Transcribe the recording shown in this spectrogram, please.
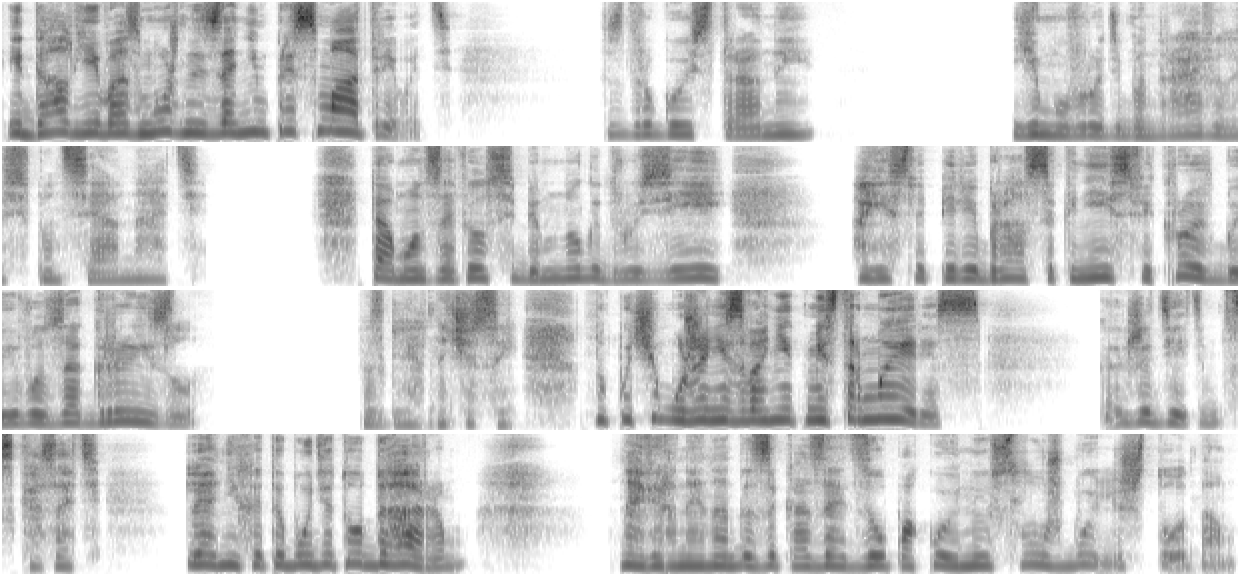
и дал ей возможность за ним присматривать. С другой стороны, ему вроде бы нравилось в пансионате. Там он завел себе много друзей, а если перебрался к ней, свекровь бы его загрызла. Взгляд на часы. «Ну почему же не звонит мистер Мэрис? Как же детям-то сказать? Для них это будет ударом. Наверное, надо заказать заупокойную службу или что там».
